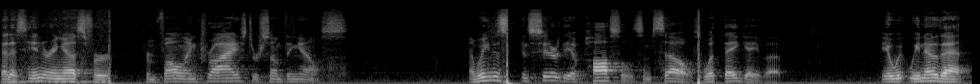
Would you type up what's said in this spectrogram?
that is hindering us for, from following Christ or something else. And we can just consider the apostles themselves, what they gave up. You know, we, we know that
